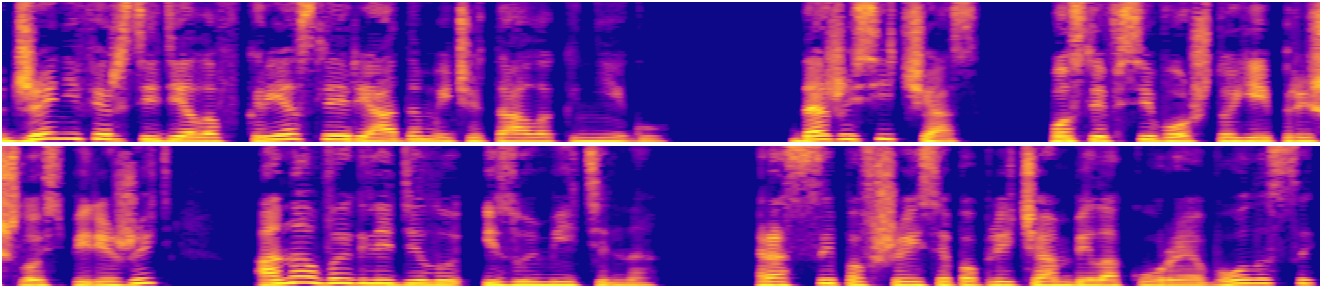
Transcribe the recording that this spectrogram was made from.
Дженнифер сидела в кресле рядом и читала книгу. Даже сейчас, после всего, что ей пришлось пережить, она выглядела изумительно. Рассыпавшиеся по плечам белокурые волосы,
